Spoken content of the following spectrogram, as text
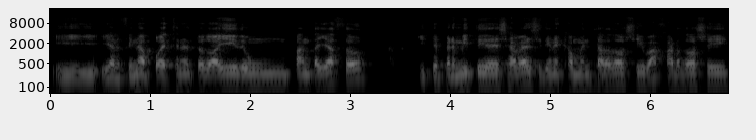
Y, y, al final puedes tener todo ahí de un pantallazo y te permite saber si tienes que aumentar dosis, bajar dosis.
